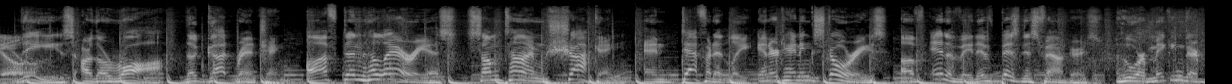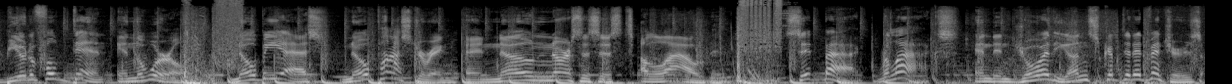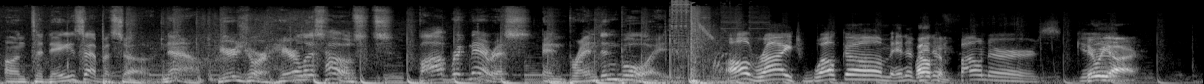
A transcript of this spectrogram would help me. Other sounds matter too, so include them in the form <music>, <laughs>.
Real. These are the raw, the gut wrenching, often hilarious, sometimes shocking, and definitely entertaining stories of innovative business founders who are making their beautiful dent in the world. No BS, no posturing, and no narcissists allowed. Sit back, relax, and enjoy the unscripted adventures on today's episode. Now, here's your hairless hosts, Bob Regnerus and Brandon Boyd. All right. Welcome, innovative Welcome. founders. Good, Here we are.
